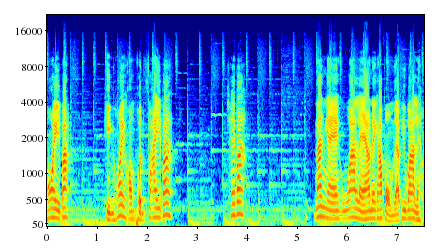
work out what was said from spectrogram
ห้อยปะหิ่งห้อยของผลไฟปะใช่ปะนั่นไงกูว่าแล้วนะครับผมแล้วพี่ว่าแล้ว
